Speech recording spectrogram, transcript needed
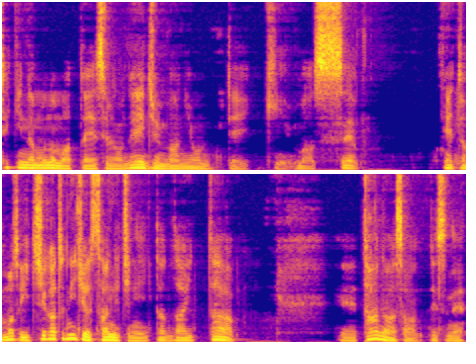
的なものもあったりするので、順番に読んでいきます。えっ、と、まず1月23日にいただいた、えー、ターナーさんですね。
